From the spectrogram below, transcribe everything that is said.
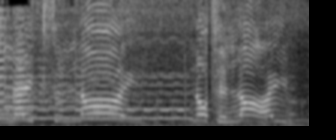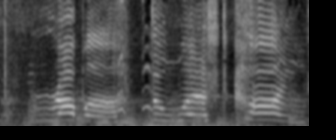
Snakes alive! Not alive! Rubber! The worst kind!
